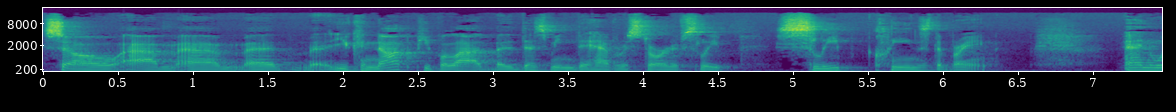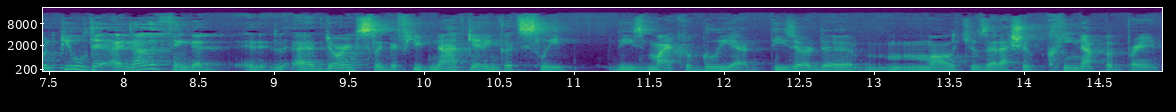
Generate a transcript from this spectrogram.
So um, um, uh, you can knock people out, but it doesn't mean they have restorative sleep. Sleep cleans the brain. And when people, did, another thing that uh, during sleep, if you're not getting good sleep, these microglia, these are the molecules that actually clean up a brain,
